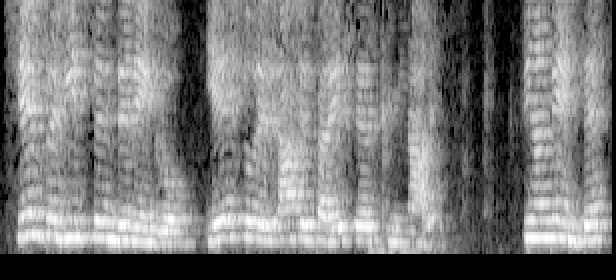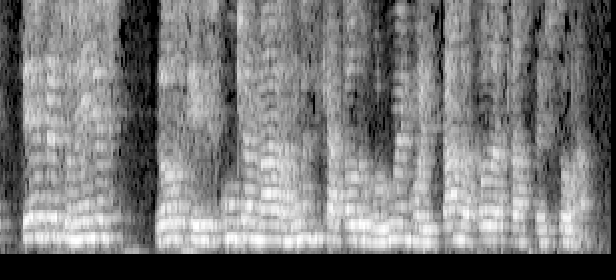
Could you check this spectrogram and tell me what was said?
Siempre visten de negro y esto les hace parecer criminales. Finalmente, siempre son ellos los que escuchan mala música a todo volumen molestando a todas las personas.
